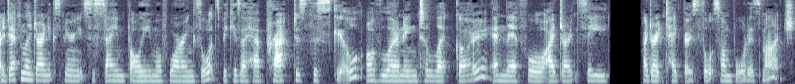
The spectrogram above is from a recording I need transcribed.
I definitely don't experience the same volume of worrying thoughts because I have practiced the skill of learning to let go and therefore I don't see I don't take those thoughts on board as much.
